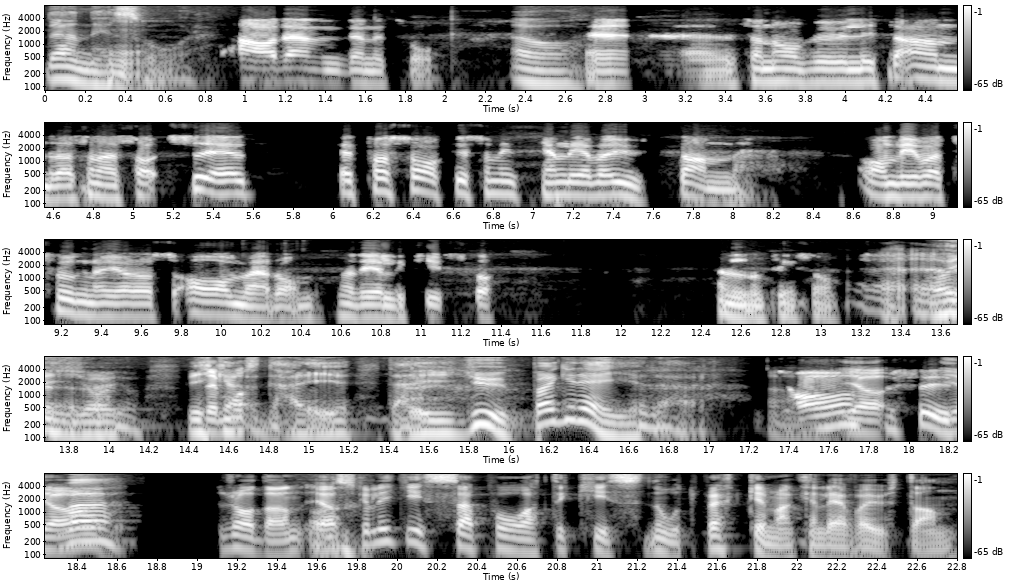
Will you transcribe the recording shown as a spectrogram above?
Den är svår. Ja, den, den är svår. Ja. Eh, sen har vi lite andra sådana här saker. Så, eh, Ett par saker som vi inte kan leva utan. Om vi var tvungna att göra oss av med dem när det gäller Kiss då. Eller någonting sånt. Eh, Oj, oj, oj. Vilka, Det det, måste- här är, ju- det här är ju djupa grejer det här. Ja, Ja, precis. ja? Roddan, jag skulle gissa på att det är Kiss notböcker man kan leva utan.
